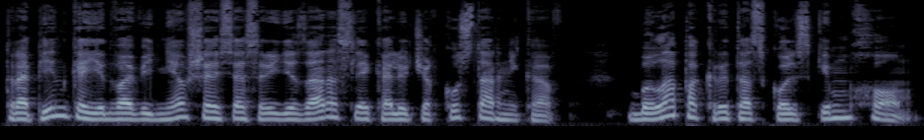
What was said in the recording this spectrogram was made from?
Тропинка, едва видневшаяся среди зарослей колючих кустарников, была покрыта скользким мхом.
